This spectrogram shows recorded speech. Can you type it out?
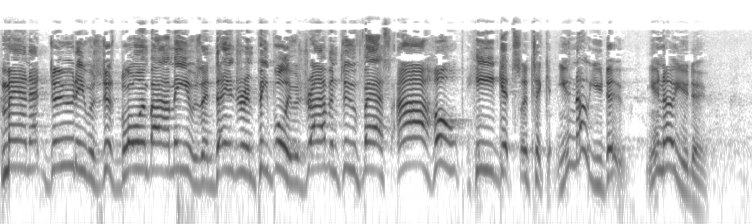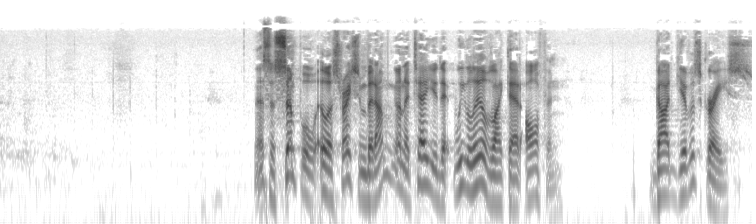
Man, that dude, he was just blowing by me. He was endangering people. He was driving too fast. I hope he gets a ticket. You know you do. You know you do. That's a simple illustration, but I'm going to tell you that we live like that often. God give us grace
